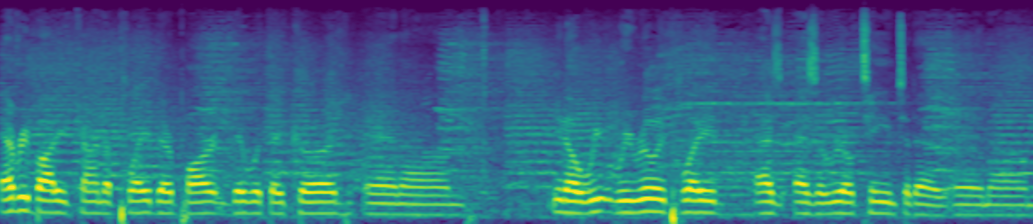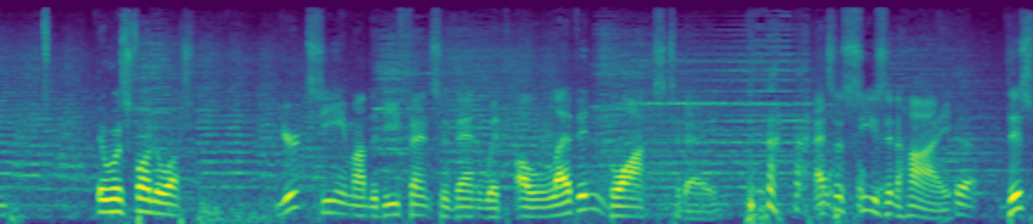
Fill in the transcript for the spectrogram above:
everybody kind of played their part, did what they could, and um, you know we, we really played as as a real team today, and um, it was fun to watch. Your team on the defensive end with 11 blocks today. That's a season high. Yeah. This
